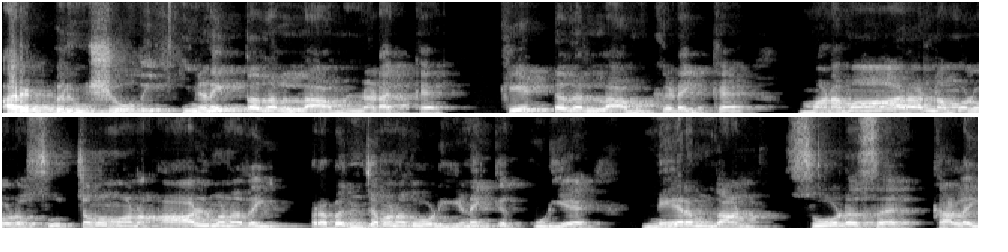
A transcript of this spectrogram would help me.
அருட்பெரும் ஜோதி நினைத்ததெல்லாம் நடக்க கேட்டதெல்லாம் கிடைக்க மனமாற நம்மளோட சூட்சமமான ஆழ்மனதை பிரபஞ்ச மனதோடு இணைக்கக்கூடிய நேரம்தான் சோடச கலை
